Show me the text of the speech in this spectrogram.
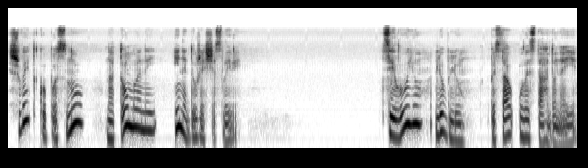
Швидко поснув, натомлений і не дуже щасливий. Цілую, люблю, писав у листах до неї,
